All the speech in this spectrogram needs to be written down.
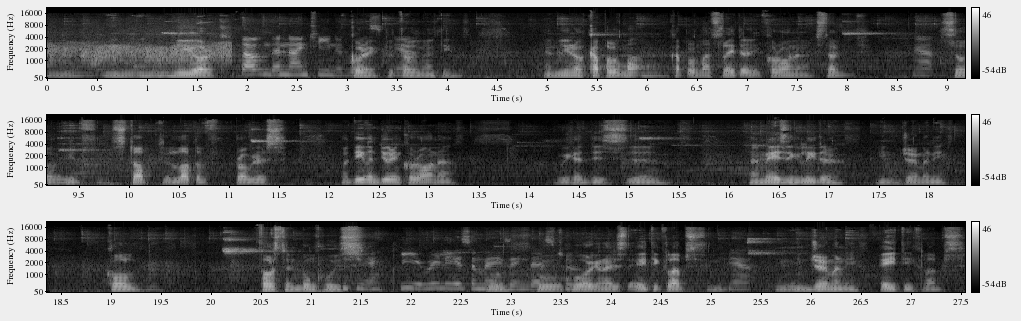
in, in, New York. 2019 it Correct, was. yeah. 2019. And you know, a couple of mo- couple of months later, Corona started, Yeah. so it stopped a lot of progress. But even during Corona, we had this uh, amazing leader in Germany called Thorsten Boom, who is Yeah, he really is who, amazing. That's who, true. who organized 80 clubs in, yeah. in, in Germany, 80 clubs.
